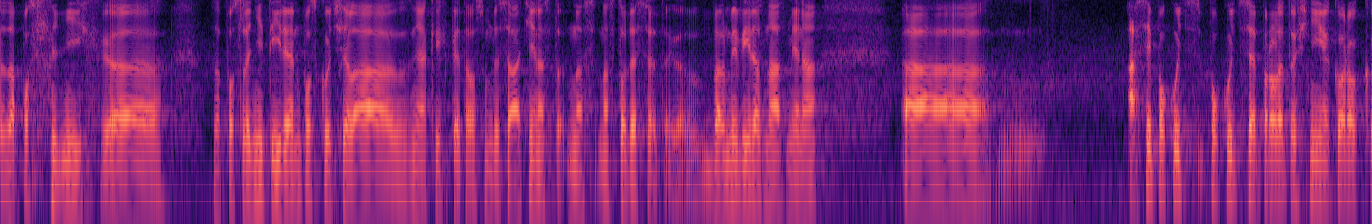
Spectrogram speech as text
Za posledních za poslední týden poskočila z nějakých 85 na, 100, na, na 110. Velmi výrazná změna. A, asi pokud, pokud se pro letošní jako rok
